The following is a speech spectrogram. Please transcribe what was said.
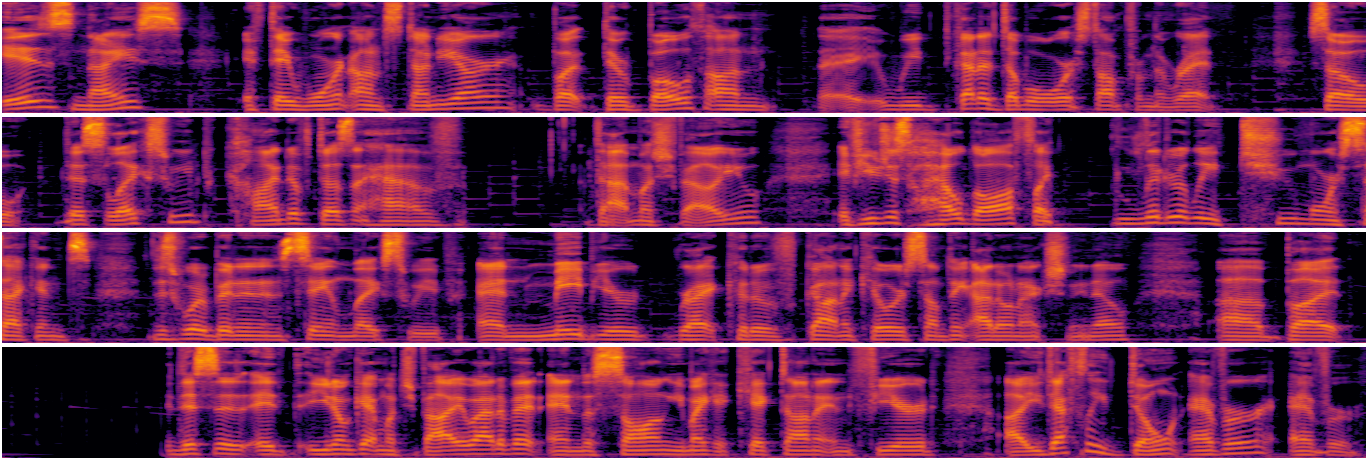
is nice if they weren't on stun DR, but they're both on. Uh, we got a double war stomp from the ret. So this leg sweep kind of doesn't have that much value. If you just held off like literally two more seconds, this would have been an insane leg sweep. And maybe your ret could have gotten a kill or something. I don't actually know. Uh, but this is it you don't get much value out of it and the song you might get kicked on it and feared uh, you definitely don't ever ever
